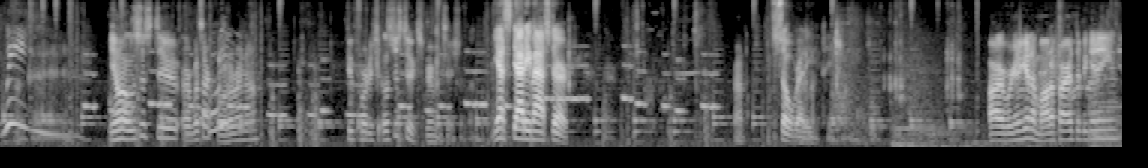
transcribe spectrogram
Whee! Okay. You know, what, let's just do. Or what's our quota right now? 242. Let's just do experimentation then. Yes, Daddy Master. So ready. All right, we're gonna get a modifier at the beginning.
